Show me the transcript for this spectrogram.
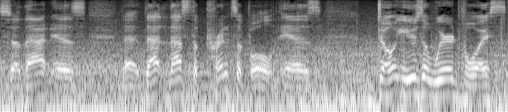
So that is that, that that's the principle is don't use a weird voice.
